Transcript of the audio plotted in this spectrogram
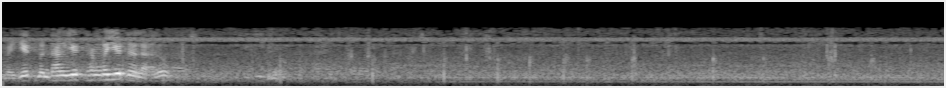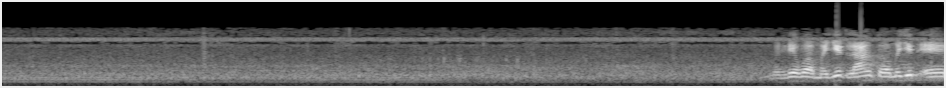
ไม่ยึดมันทั้งยึดทั้งไม่ยึดนั่นแหละลูก เรียกว่ามายึดล้างตัวมายึดเอง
